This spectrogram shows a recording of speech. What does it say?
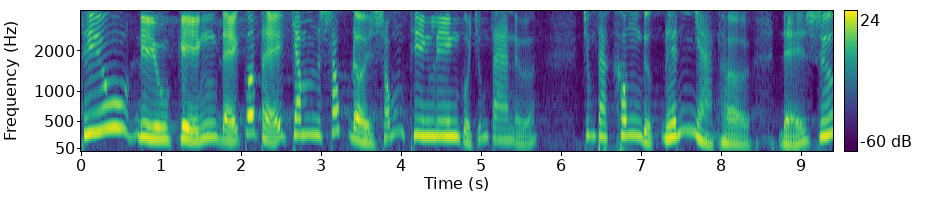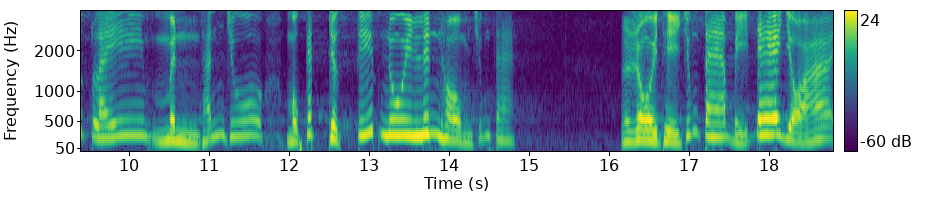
thiếu điều kiện để có thể chăm sóc đời sống thiêng liêng của chúng ta nữa. Chúng ta không được đến nhà thờ để rước lấy mình thánh chúa một cách trực tiếp nuôi linh hồn chúng ta. Rồi thì chúng ta bị đe dọa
